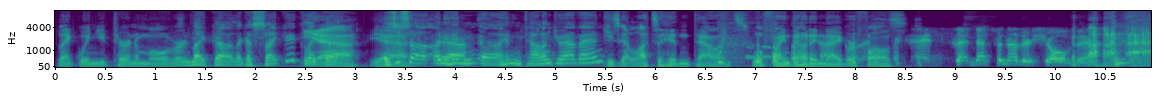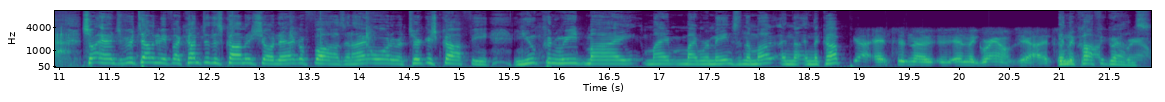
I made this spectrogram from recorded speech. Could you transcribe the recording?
Like when you turn them over, Like uh, like a psychic? Like Yeah, a, yeah. Is this a unhidden uh, hidden talent you have, Ange? he's got lots of hidden talents. We'll find out in Niagara Falls. That, that's another show, Vince. So, Ange, if you're telling me if I come to this comedy show in Niagara Falls and I order a Turkish coffee, and you can read my my, my remains in the mug in the in the cup yeah, it's in the in the grounds. Yeah, it's in, the, coffee, grounds.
